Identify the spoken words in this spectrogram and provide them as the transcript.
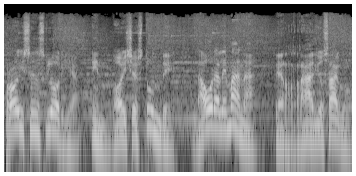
Preußens Gloria en Deutsche Stunde, la hora alemana de Radio Sago.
